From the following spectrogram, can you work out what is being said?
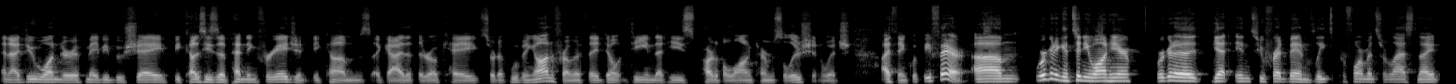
and I do wonder if maybe Boucher, because he's a pending free agent, becomes a guy that they're okay sort of moving on from if they don't deem that he's part of the long term solution, which I think would be fair. Um, we're going to continue on here. We're going to get into Fred VanVleet's performance from last night,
